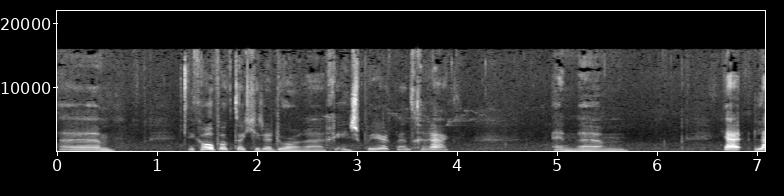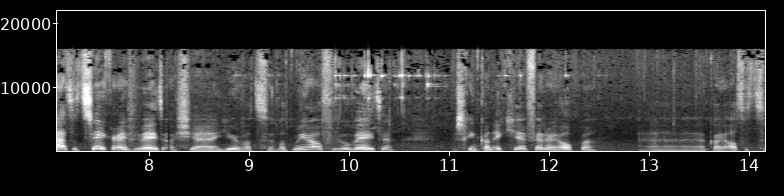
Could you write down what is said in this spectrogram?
Ehm, ik hoop ook dat je erdoor uh, geïnspireerd bent geraakt. En ehm, ja, laat het zeker even weten als je hier wat, wat meer over wil weten. Misschien kan ik je verder helpen. Uh, dan kan je altijd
